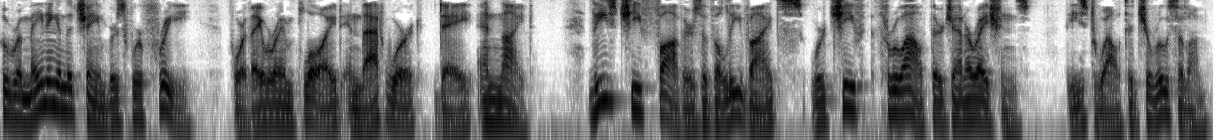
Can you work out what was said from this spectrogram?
who remaining in the chambers were free, for they were employed in that work day and night. These chief fathers of the Levites were chief throughout their generations. These dwelt at Jerusalem.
